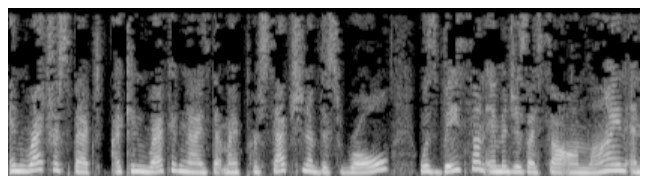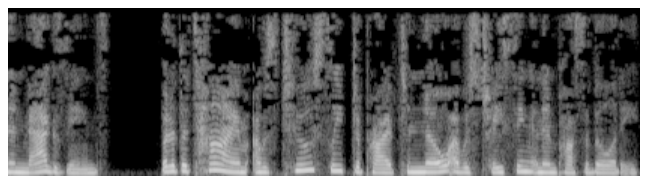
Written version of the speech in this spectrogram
In retrospect, I can recognize that my perception of this role was based on images I saw online and in magazines, but at the time I was too sleep deprived to know I was chasing an impossibility.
